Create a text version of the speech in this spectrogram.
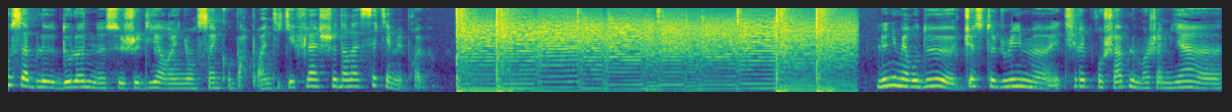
Au Sable d'Olonne ce jeudi en réunion 5, on part pour un ticket flash dans la septième épreuve. Le numéro 2, Just a Dream, est irréprochable. Moi j'aime bien euh,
